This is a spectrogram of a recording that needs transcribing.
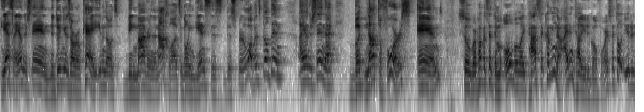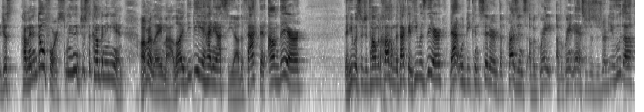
yes, I understand Nadunyas are okay, even though it's being maver in the nachla, it's going against this, this spirit of law, but it's built in. I understand that, but not to force. And so Rav Papa said to him, Ova tase kamina. I didn't tell you to go force. I told you to just come in and don't force. I mean, just accompany me in. Amar le The fact that I'm there that he was such a Talmud Chacham, the fact that he was there, that would be considered the presence of a great of a great man, such as Rabbi Yehuda,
